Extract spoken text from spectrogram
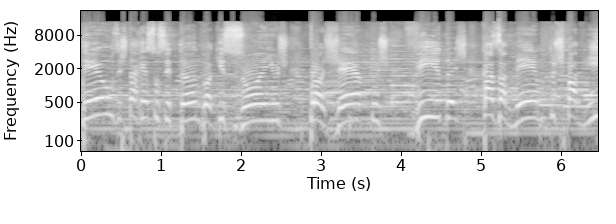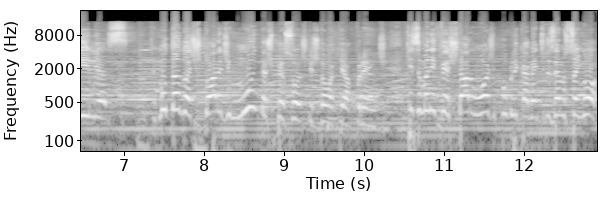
Deus está ressuscitando aqui sonhos, projetos, vidas, casamentos, famílias, mudando a história de muitas pessoas que estão aqui à frente, que se manifestaram hoje publicamente, dizendo: Senhor,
